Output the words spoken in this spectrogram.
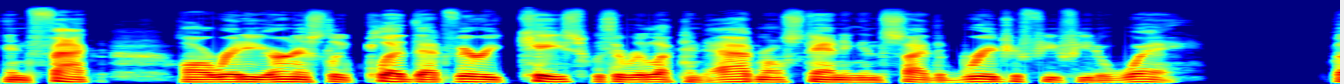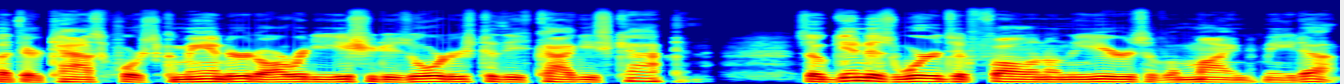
in fact, already earnestly pled that very case with the reluctant admiral standing inside the bridge a few feet away but their task force commander had already issued his orders to the Akagi's captain, so Genda's words had fallen on the ears of a mind made up.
